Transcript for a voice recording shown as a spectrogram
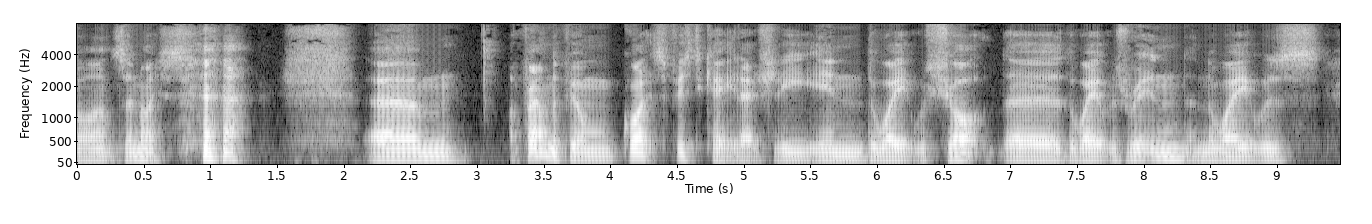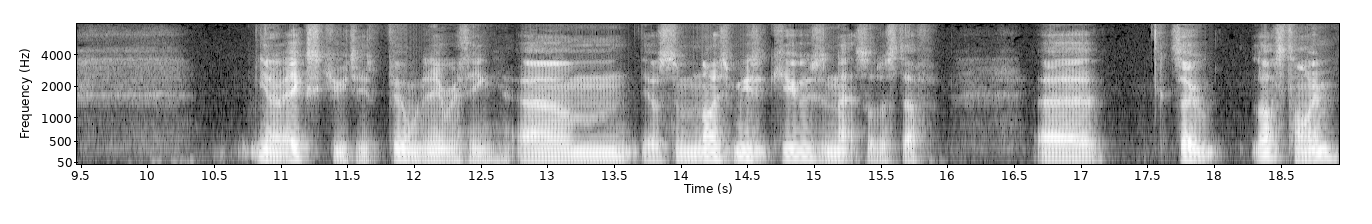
aren't so nice. um, I found the film quite sophisticated, actually, in the way it was shot, uh, the way it was written, and the way it was, you know, executed, filmed, and everything. Um, there was some nice music cues and that sort of stuff. Uh, so last time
